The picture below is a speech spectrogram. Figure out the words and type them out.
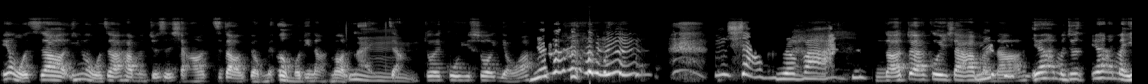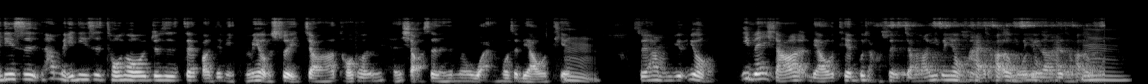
因为我知道，因为我知道他们就是想要知道有没有恶魔叮当有没有来，这样、嗯、就会故意说有啊。吓死了吧？然后对啊，故意吓他们啊，因为他们就因为他们一定是他们一定是偷偷就是在房间里没有睡觉，然后偷偷很小声的在那边玩或者聊天，嗯，所以他们又又一边想要聊天不想睡觉，然后一边又很害怕恶魔听到害怕恶魔。嗯，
